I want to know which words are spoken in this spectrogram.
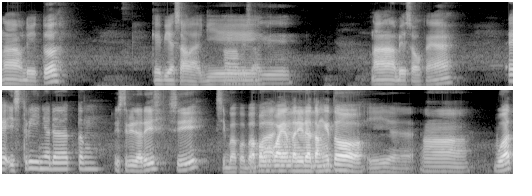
Nah, udah itu kayak biasa lagi. ah, bisa lagi. Nah, besoknya eh istrinya dateng Istri dari si si bapak-bapak bapak-bapak yang tadi datang itu. Iya, Ah, buat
